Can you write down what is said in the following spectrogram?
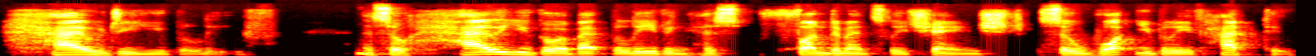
how do you believe and so, how you go about believing has fundamentally changed. So, what you believe had to.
